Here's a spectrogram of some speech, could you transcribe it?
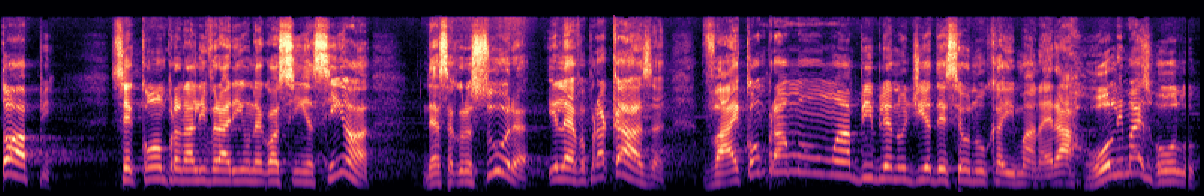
top. Você compra na livraria um negocinho assim, ó, dessa grossura e leva para casa. Vai comprar uma, uma, Bíblia no dia desse eunuco aí, mano. Era rolo e mais rolo.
